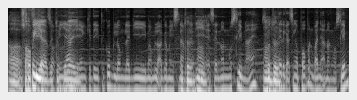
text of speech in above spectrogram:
uh, Sofia, Sofia betul Sofia ya. yang kita itu ku belum lagi memeluk agama Islam Betul. jadi Hmm. as a non muslim lah eh so Betul. kita dekat Singapura pun banyak non muslim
